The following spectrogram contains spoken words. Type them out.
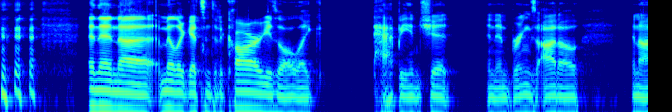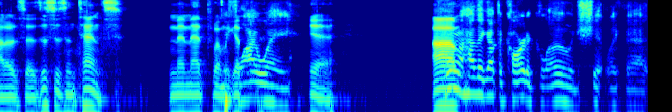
and then uh miller gets into the car he's all like happy and shit and then brings otto and otto says this is intense and then that's when we They get fly away. yeah I don't um know how they got the car to glow and shit like that.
